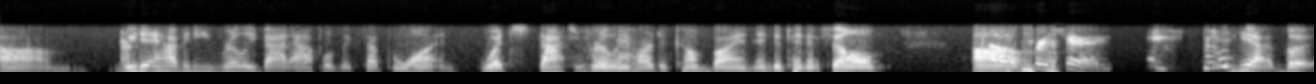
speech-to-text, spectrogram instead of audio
Um we didn't have any really bad apples except one, which that's really hard to come by in independent film. oh, Um, for sure. yeah, but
